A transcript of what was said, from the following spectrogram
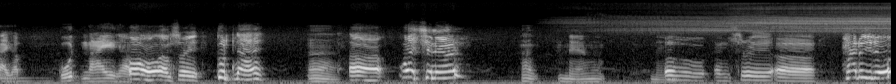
ช่ครับกู๊ดไนท์ครับ Oh I'm sorry Good night อ่า uh What's your name ครับแหนมครับแหนม Oh I'm sorry uh How do you do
